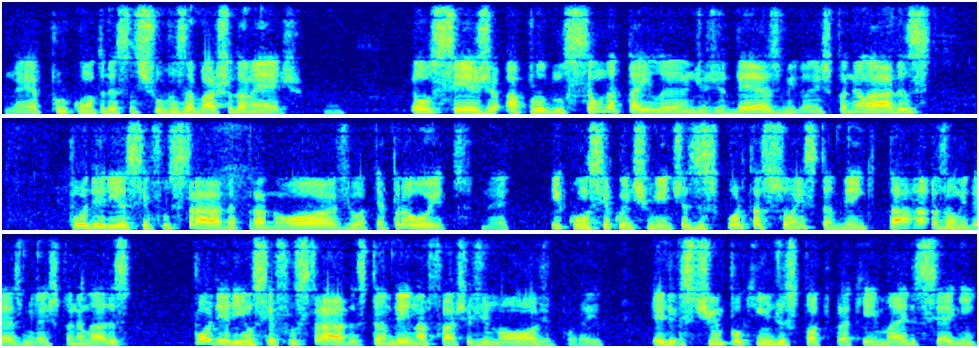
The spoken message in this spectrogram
né, por conta dessas chuvas abaixo da média. Ou seja, a produção da Tailândia de 10 milhões de toneladas poderia ser frustrada para 9 ou até para 8, né? E, consequentemente, as exportações também, que estavam em 10 milhões de toneladas, poderiam ser frustradas, também na faixa de 9, por aí. Eles tinham um pouquinho de estoque para queimar, eles seguem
